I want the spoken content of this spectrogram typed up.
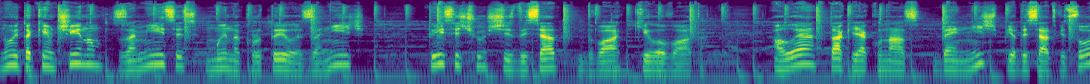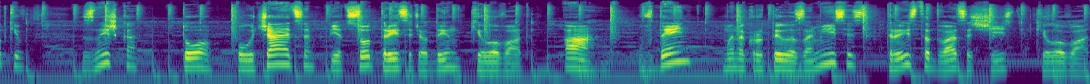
Ну і таким чином за місяць ми накрутили за ніч 1062 кВт. Але так як у нас день-ніч 50%, знижка, то виходить 531 кВт. А в день ми накрутили за місяць 326 кВт.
